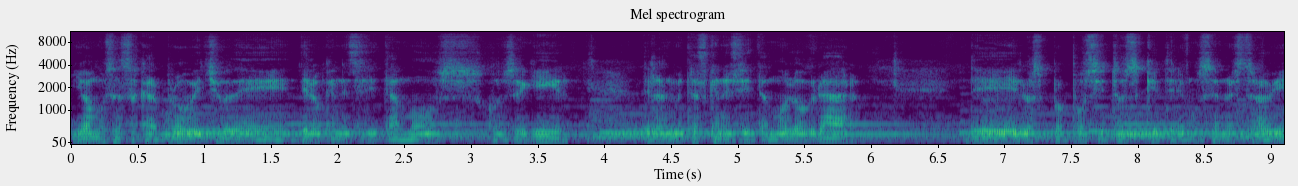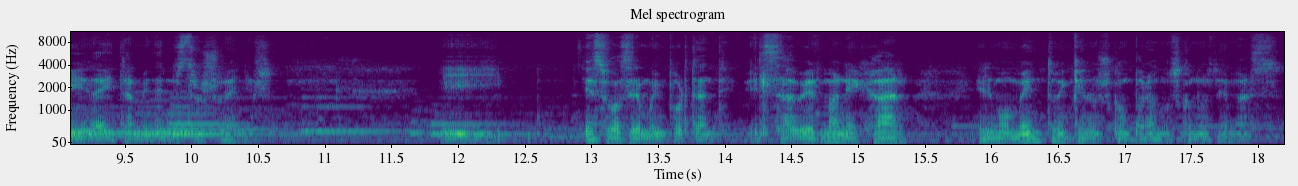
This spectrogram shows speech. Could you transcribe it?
y vamos a sacar provecho de, de, lo que necesitamos conseguir, de las metas que necesitamos lograr, de los propósitos que tenemos en nuestra vida y también de nuestros sueños. Y eso va a ser muy importante, el saber manejar el momento en que nos comparamos con los demás.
